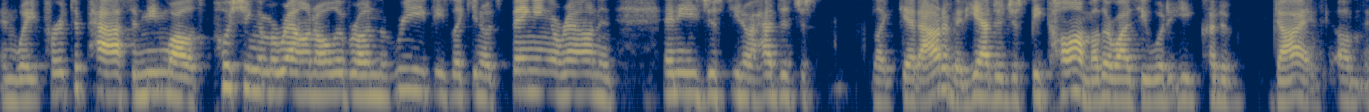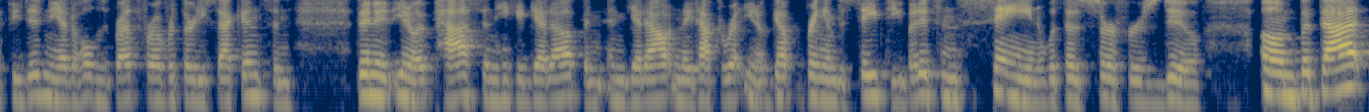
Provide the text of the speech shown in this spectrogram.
and wait for it to pass. And meanwhile, it's pushing him around all over on the reef. He's like, you know, it's banging around and, and he just, you know, had to just like get out of it. He had to just be calm. Otherwise he would, he could have died. Um, if he didn't, he had to hold his breath for over 30 seconds, and then it, you know, it passed, and he could get up and, and get out, and they'd have to, you know, get, bring him to safety. But it's insane what those surfers do. Um, but that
